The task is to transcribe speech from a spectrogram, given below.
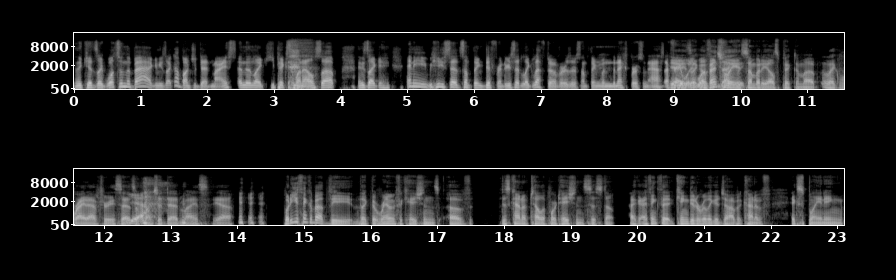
and the kid's like, What's in the bag? And he's like, A bunch of dead mice. And then like he picks someone else up and he's like and he he said something different. He said like leftovers or something when the next person asked. I yeah, forget what like, it was. eventually exactly. somebody else picked him up, like right after he says Yeah. a bunch of dead mice. Yeah. what do you think about the like the ramifications of this kind of teleportation system? I, I think that King did a really good job at kind of explaining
